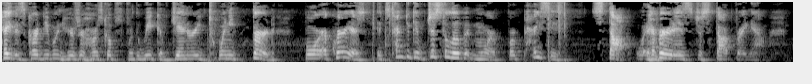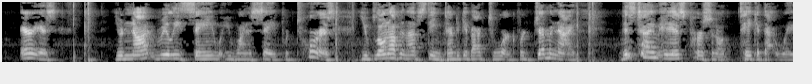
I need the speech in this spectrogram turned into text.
Hey, this is Card Divo, and here's your horoscopes for the week of January 23rd. For Aquarius, it's time to give just a little bit more. For Pisces, stop. Whatever it is, just stop right now. Aries, you're not really saying what you want to say. For Taurus, you've blown up enough steam. Time to get back to work. For Gemini, this time it is personal. Take it that way.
